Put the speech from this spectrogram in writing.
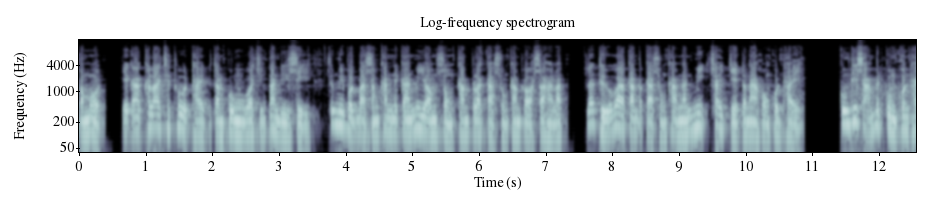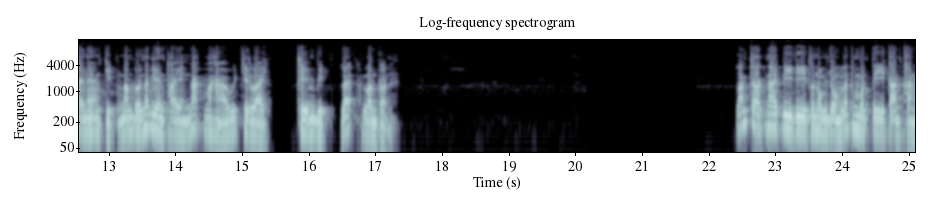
ประโมท เอกอัครราชทูตไทยประจำกรุงวอชิงตันดีซีซึ่งมีบทบาทสำคัญในการไม่ยอมส่งคำประกาศสงครามต่อสหรัฐ และถือว่าการประกาศสงครามนั้นมิใช่เจตนาของคนไทย กลุ่มที่ 3 เป็นกลุ่มคนไทยในอังกฤษนำโดยนักเรียนไทยณมหาวิทยาลัยเคมบริดจ์และลอนดอน หลังจากนายปรีดี พนมยงค์ รัฐมนตรีการคลัง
